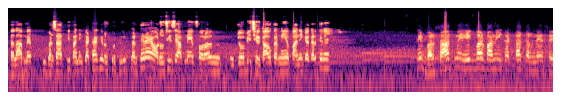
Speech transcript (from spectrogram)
तालाब में बरसात की पानी इकट्ठा कर उसको ट्रीट करते रहे और उसी से अपने जो भी छिड़काव करनी है पानी का करते रहे नहीं बरसात में एक बार पानी इकट्ठा करने से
